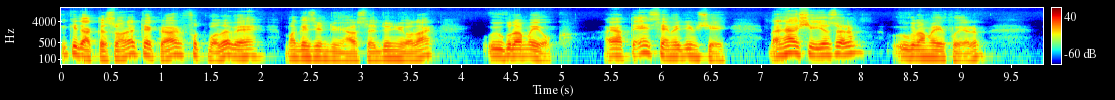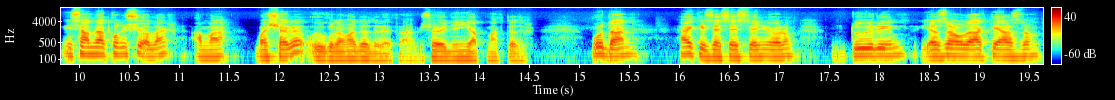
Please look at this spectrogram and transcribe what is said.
İki dakika sonra tekrar futbola ve magazin dünyasına dönüyorlar. Uygulama yok. Hayatta en sevmediğim şey. Ben her şeyi yazarım, uygulamaya koyarım. İnsanlar konuşuyorlar ama başarı uygulamadadır efendim. Söylediğini yapmaktadır. Buradan herkese sesleniyorum. Duyurayım. Yazı olarak da yazdım.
